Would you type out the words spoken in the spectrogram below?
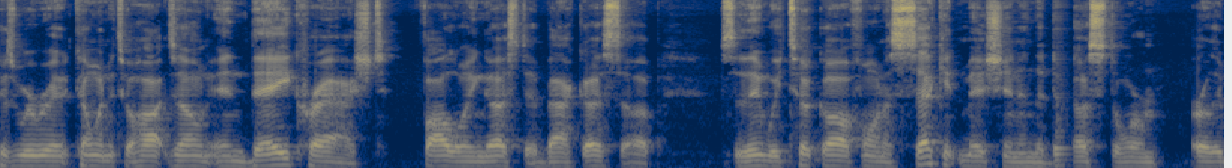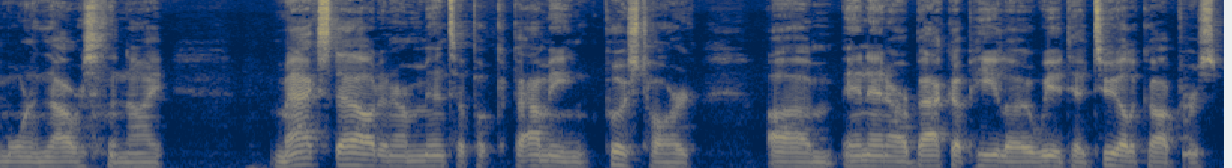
we were coming into a hot zone and they crashed following us to back us up. So then we took off on a second mission in the dust storm early morning hours of the night, maxed out in our mental, I mean, pushed hard. Um, and then our backup helo, we had had two helicopters.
